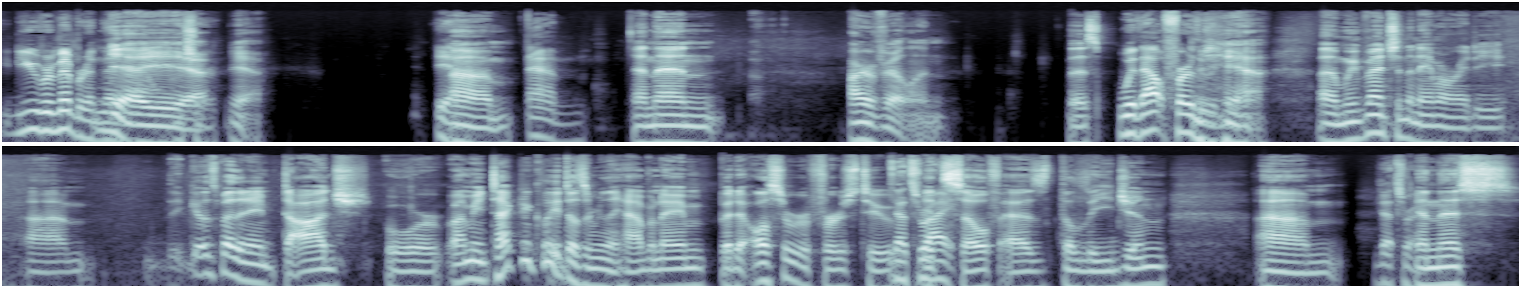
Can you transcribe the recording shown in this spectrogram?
you remember him then? yeah, yeah, yeah, sure. yeah. yeah. Um, um, and then our villain, this without further ado, Yeah. Um, we've mentioned the name already. Um, it goes by the name Dodge, or, I mean, technically it doesn't really have a name, but it also refers to That's right. itself as the Legion. Um, that's right. and this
